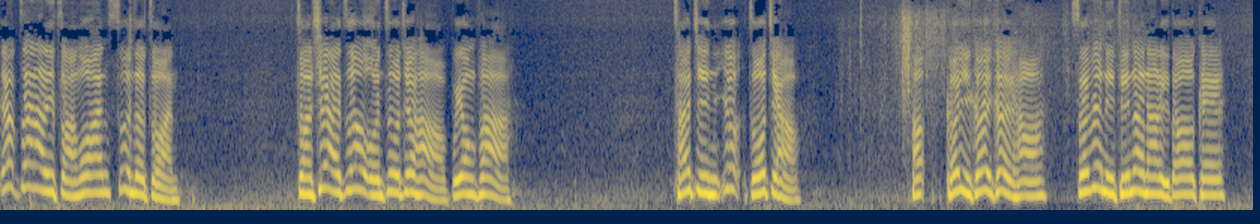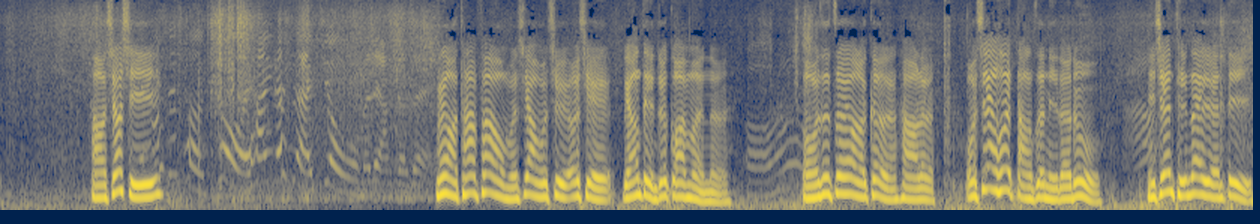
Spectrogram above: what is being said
要在那里转弯，顺着转，转下来之后稳住就好，不用怕。踩紧右左脚。好，可以，可以，可以，好，随便你停在哪里都 OK。好，休息。是可救哎，他应该是来救我们两个的哎。没有，他怕我们下不去，而且两点就关门了。哦，我们是最后的客人。好了，我现在会挡着你的路，你先停在原地，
